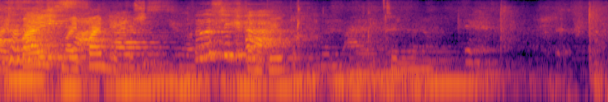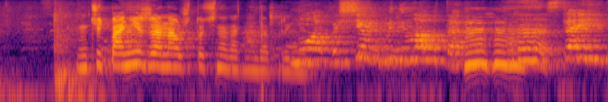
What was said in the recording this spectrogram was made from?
Wi-Fi, Wi-Fi, Bluetooth. Компьютер. Ну, чуть пониже она уж точно так не допрыгнет. Ну, а посем подняла вот так. Стоит.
